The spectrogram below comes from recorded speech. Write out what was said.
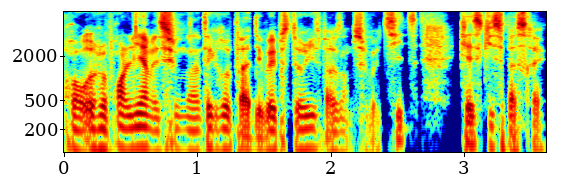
reprends le lien, mais si vous n'intégrez pas des web stories, par exemple, sur votre site, qu'est-ce qui se passerait?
